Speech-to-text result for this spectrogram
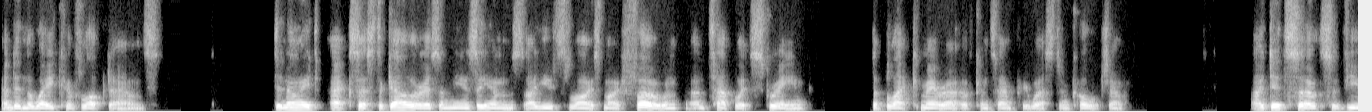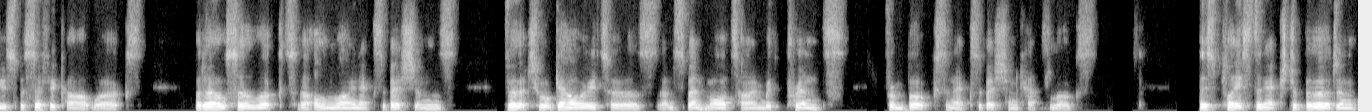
and in the wake of lockdowns. Denied access to galleries and museums, I utilised my phone and tablet screen, the black mirror of contemporary Western culture. I did so to view specific artworks, but I also looked at online exhibitions, virtual gallery tours, and spent more time with prints from books and exhibition catalogues. This placed an extra burden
